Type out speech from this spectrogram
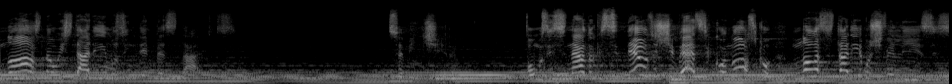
nós não estaríamos em tempestades. Isso é mentira. Fomos ensinados que se Deus estivesse conosco, nós estaríamos felizes.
